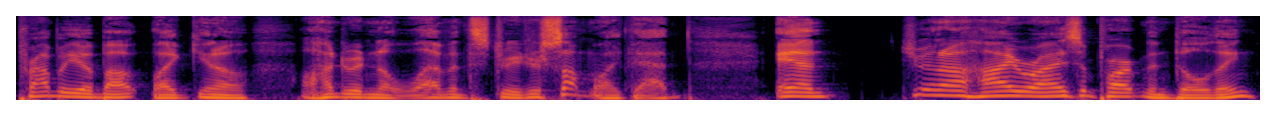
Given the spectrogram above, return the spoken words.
probably about like you know 111th Street or something like that, and she was in a high-rise apartment building.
